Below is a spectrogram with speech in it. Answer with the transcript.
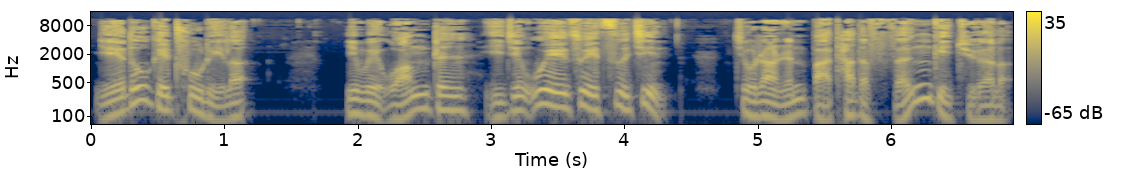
也都给处理了，因为王真已经畏罪自尽，就让人把他的坟给掘了。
